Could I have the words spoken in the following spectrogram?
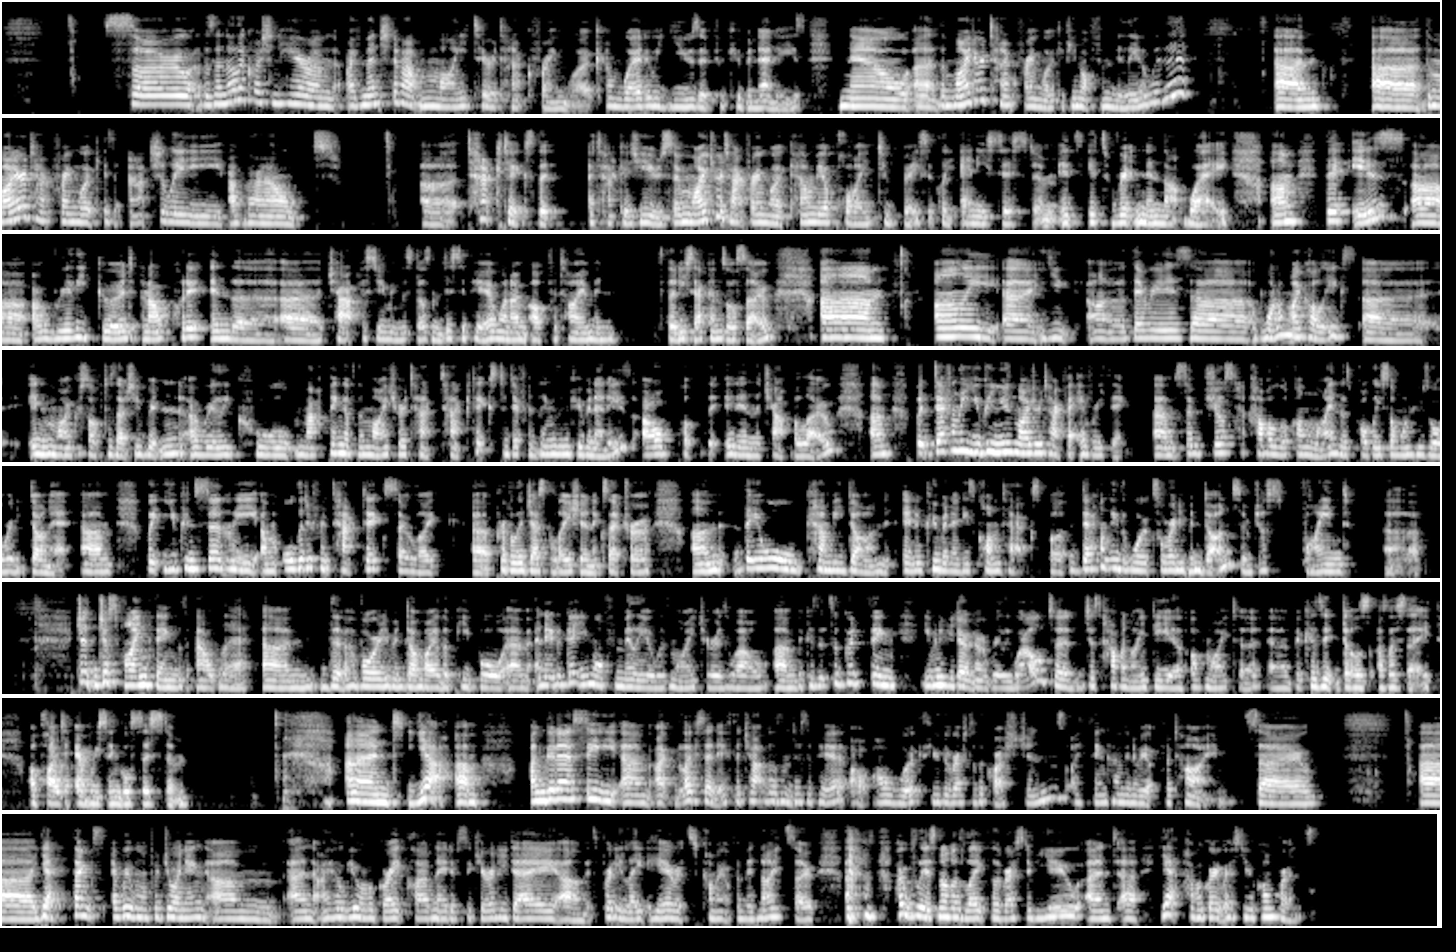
so there's another question here on I've mentioned about MITRE ATT&CK framework and where do we use it for Kubernetes. Now, uh, the MITRE ATT&CK framework, if you're not familiar with it, um, uh, the MITRE ATT&CK framework is actually about uh, tactics that attackers use. So MITRE ATT&CK framework can be applied to basically any system. It's it's written in that way. Um, there is uh, a really good, and I'll put it in the uh, chat, assuming this doesn't disappear when I'm up for time in 30 seconds or so. Um, I uh, you uh, there is uh, one of my colleagues uh, in Microsoft has actually written a really cool mapping of the MITRE ATT&CK tactics to different things in Kubernetes. I'll put it in the chat below. Um, but definitely you can use MITRE ATT&CK for everything. Um, so just have a look online. There's probably someone who's already done it. Um, but you can certainly, um, all the different tactics, so like uh, privilege escalation, etc. Um, they all can be done in a Kubernetes context, but definitely the work's already been done. So just find uh, just just find things out there um, that have already been done by other people, um, and it'll get you more familiar with MITRE as well, um, because it's a good thing, even if you don't know it really well, to just have an idea of MITRE, uh, because it does, as I say, apply to every single system. And yeah. Um, I'm gonna see. Um, I, like I said, if the chat doesn't disappear, I'll, I'll, work through the rest of the questions. I think I'm gonna be up for time. So uh, yeah, thanks everyone for joining. Um, and I hope you have a great Cloud Native Security Day. Um, it's pretty late here, it's coming up for midnight. So hopefully it's not as late for the rest of you. And uh, yeah, have a great rest of your conference.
